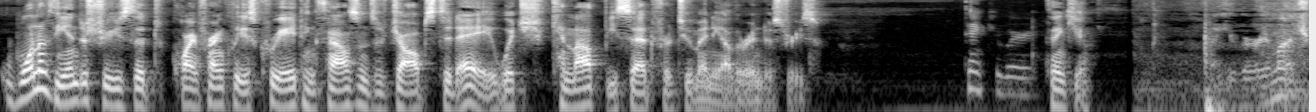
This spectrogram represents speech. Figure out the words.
one of the industries that, quite frankly, is creating thousands of jobs today, which cannot be said for too many other industries. Thank you very Thank you. Thank you very much.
